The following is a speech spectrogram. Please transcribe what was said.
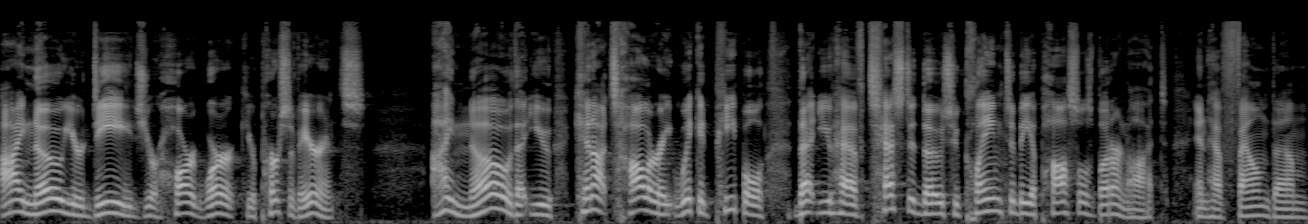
I know your deeds, your hard work, your perseverance. I know that you cannot tolerate wicked people, that you have tested those who claim to be apostles but are not, and have found them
